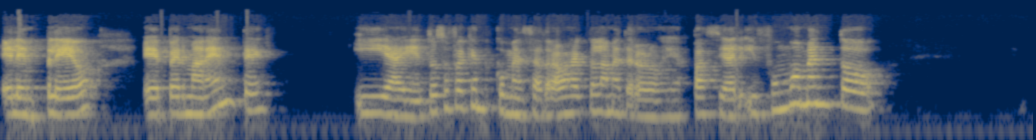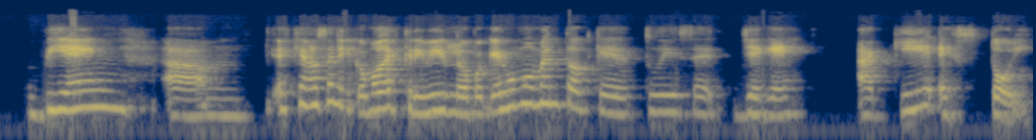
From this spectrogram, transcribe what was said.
el empleo eh, permanente. Y ahí entonces fue que comencé a trabajar con la meteorología espacial y fue un momento bien, es que no sé ni cómo describirlo, porque es un momento que tú dices, llegué, aquí estoy.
